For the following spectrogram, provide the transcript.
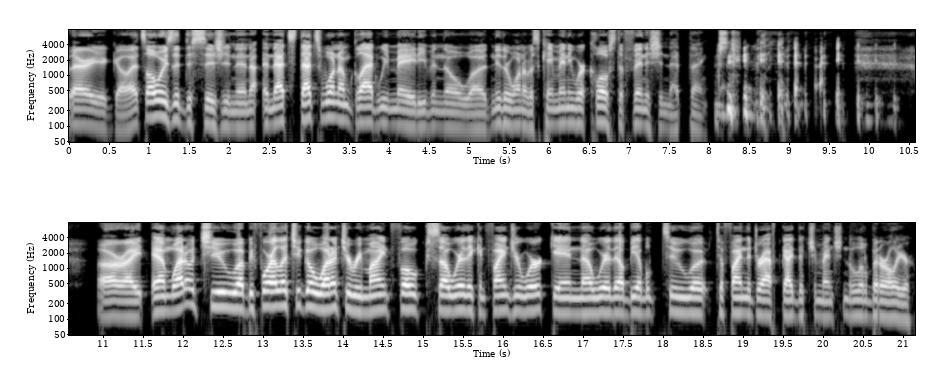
There you go. It's always a decision, and and that's that's one I'm glad we made, even though uh, neither one of us came anywhere close to finishing that thing. All right, and why don't you, uh, before I let you go, why don't you remind folks uh, where they can find your work and uh, where they'll be able to uh, to find the draft guide that you mentioned a little bit earlier.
